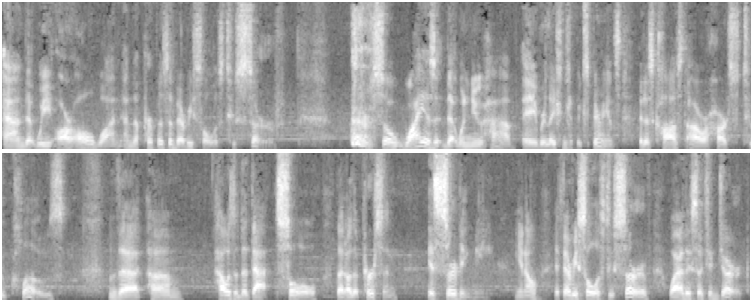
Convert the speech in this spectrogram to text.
and that we are all one and the purpose of every soul is to serve. so why is it that when you have a relationship experience that has caused our hearts to close, that um, how is it that that soul, that other person, is serving me? You know, if every soul is to serve, why are they such a jerk?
